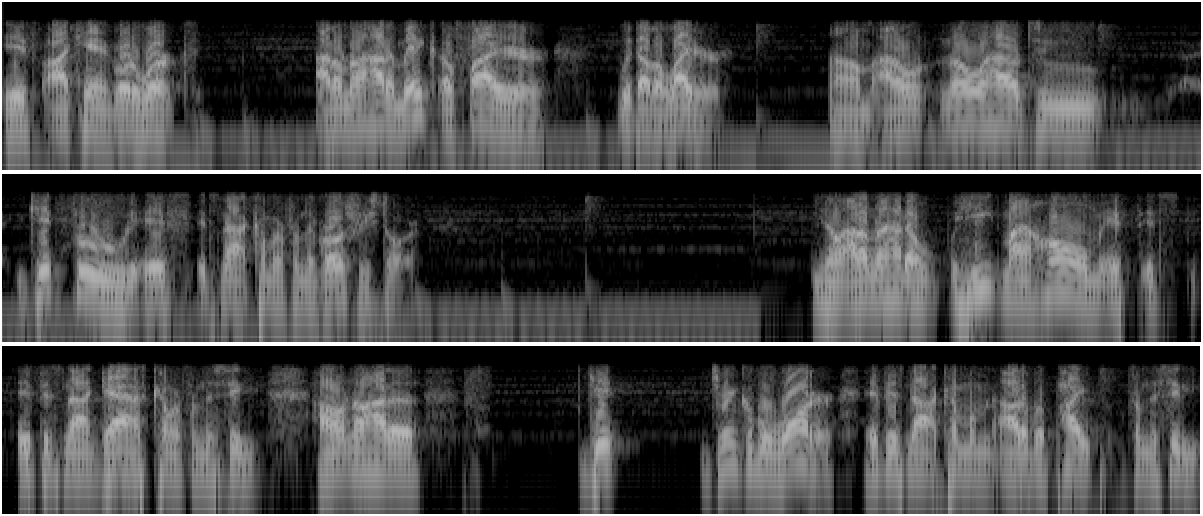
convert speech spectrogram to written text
if I can't go to work. I don't know how to make a fire without a lighter. Um, I don't know how to get food if it's not coming from the grocery store. You know, I don't know how to heat my home if it's if it's not gas coming from the city. I don't know how to get drinkable water if it's not coming out of a pipe from the city.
